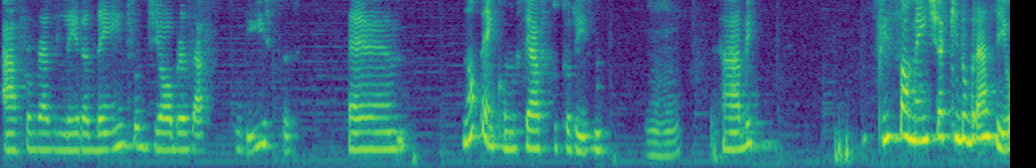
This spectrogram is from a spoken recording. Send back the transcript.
afro-brasileira dentro de obras afrofuturistas, é, não tem como ser afrofuturismo, uhum. sabe? Principalmente aqui no Brasil.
